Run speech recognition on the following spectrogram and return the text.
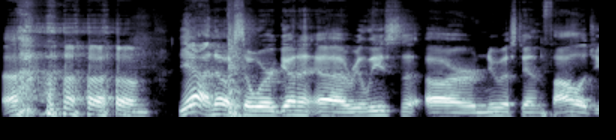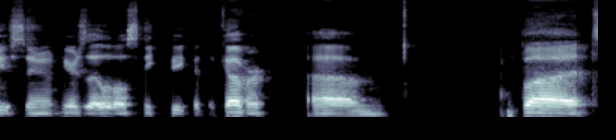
um, yeah, no. So we're gonna uh, release our newest anthology soon. Here's a little sneak peek at the cover. Um, but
